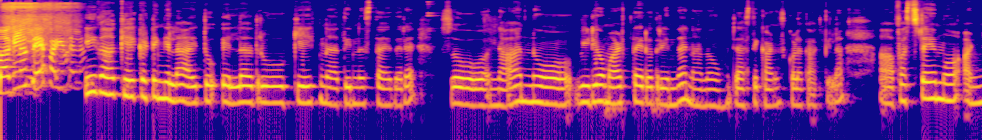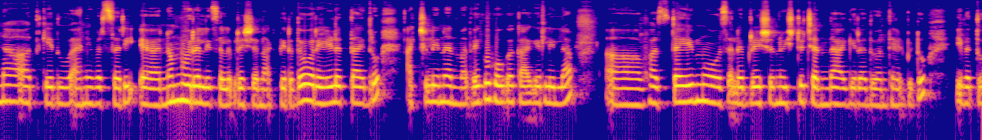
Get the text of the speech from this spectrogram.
ಮಗಳು ಸೇಫ್ ಆಗಿದ್ದಲ್ಲ ಈಗ ಕೇಕ್ ಕಟ್ಟಿಂಗ್ ಎಲ್ಲ ಆಯಿತು. ಎಲ್ಲಾದರೂ ಕೇಕ್ನ ತಿನ್ನಿಸ್ತಾ ಇದ್ದಾರೆ. ಸೊ ನಾನು ವಿಡಿಯೋ ಮಾಡ್ತಾ ಇರೋದ್ರಿಂದ ನಾನು ಜಾಸ್ತಿ ಕಾಣಿಸ್ಕೊಳಕ್ಕಾಗ್ತಿಲ್ಲ. ಫಸ್ಟ್ ಟೈಮ್ ಅಣ್ಣ ಅದಕ್ಕೆದು ಆ್ಯನಿವರ್ಸರಿ ನಮ್ಮೂರಲ್ಲಿ ಸೆಲೆಬ್ರೇಷನ್ ಆಗ್ತಿರೋದು. ಅವ್ರು ಹೇಳುತ್ತಾ ಇದ್ರು ಆ್ಯಕ್ಚುಲಿ ನಾನು ಮದುವೆಗೂ ಹೋಗೋಕ್ಕಾಗಿರಲಿಲ್ಲ. ಫಸ್ಟ್ ಟೈಮು ಸೆಲೆಬ್ರೇಷನು ಇಷ್ಟು ಚೆಂದ ಆಗಿರೋದು ಅಂತ ಹೇಳ್ಬಿಟ್ಟು ಇವತ್ತು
